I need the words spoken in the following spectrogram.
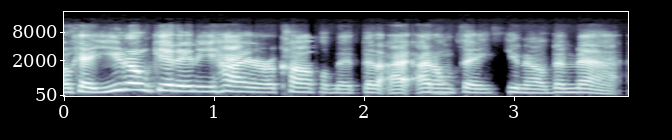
Okay, you don't get any higher a compliment that I, I don't think, you know, than that.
